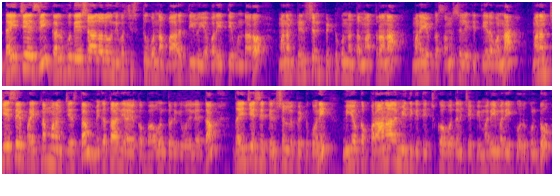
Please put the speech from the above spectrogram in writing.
దయచేసి గల్ఫ్ దేశాలలో నివసిస్తూ ఉన్న భారతీయులు ఎవరైతే ఉన్నారో మనం టెన్షన్ పెట్టుకున్నంత మాత్రాన మన యొక్క సమస్యలు అయితే తీరవన్నా మనం చేసే ప్రయత్నం మనం చేస్తాం. మిగతాది ఆ యొక్క భగవంతుడికి వదిలేద్దాం. దయచేసి టెన్షన్లు పెట్టుకొని మీ యొక్క ప్రాణాల మీదికి తెచ్చుకోవద్దని చెప్పి మరీ మరీ కోరుకుంటూ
